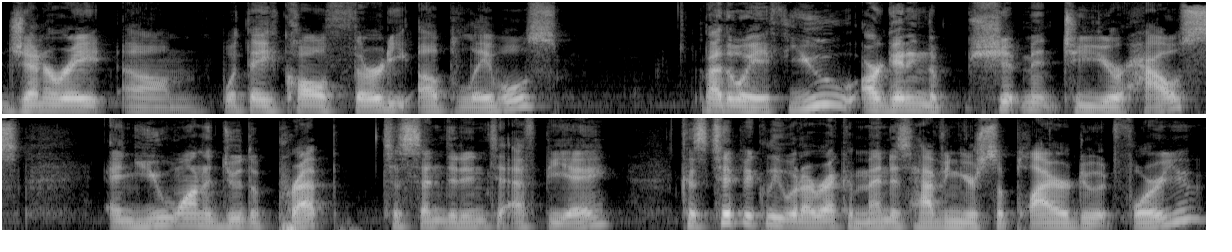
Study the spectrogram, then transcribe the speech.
generate um, what they call 30 up labels. By the way, if you are getting the shipment to your house and you want to do the prep to send it into FBA, because typically what I recommend is having your supplier do it for you,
